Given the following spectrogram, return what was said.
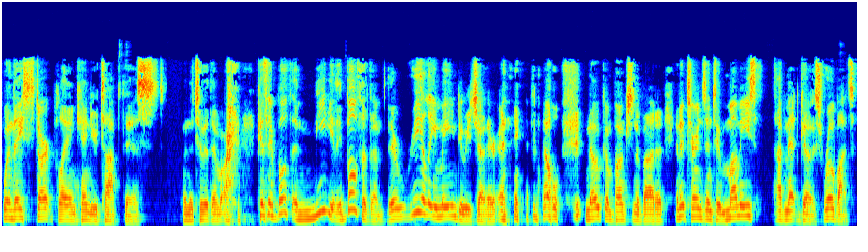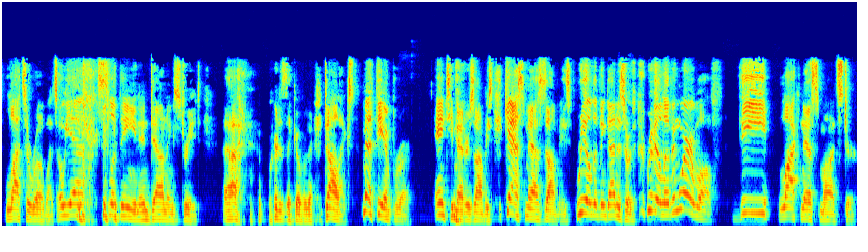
when they start playing, can you top this? When the two of them are, because they're both immediately, both of them, they're really mean to each other, and they have no no compunction about it. And it turns into mummies. I've met ghosts, robots, lots of robots. Oh yeah, Slitheen in Downing Street. Uh, where does it go from there? Daleks. Met the Emperor antimatter zombies, gas mask zombies, real living dinosaurs, real living werewolf, the Loch Ness monster.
